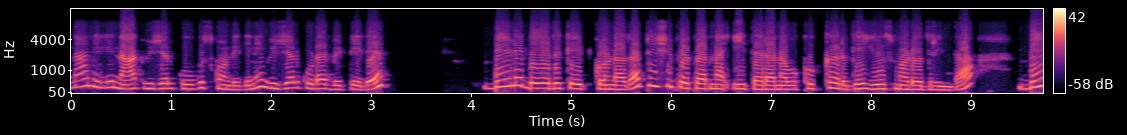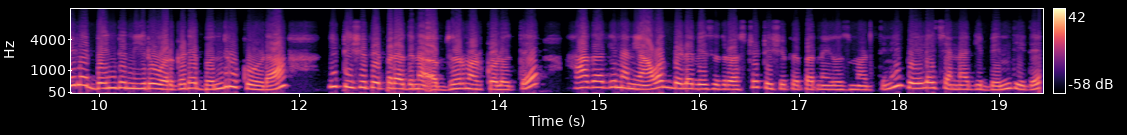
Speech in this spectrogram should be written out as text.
ನಾನಿಲ್ಲಿ ನಾಲ್ಕು ವಿಷಲ್ ಕೂಗಿಸ್ಕೊಂಡಿದ್ದೀನಿ. ವಿಷಲ್ ಕೂಡ ಬಿಟ್ಟಿದೆ. ಬೇಳೆ ಬೇಯೋದಕ್ಕೆ ಇಟ್ಕೊಂಡಾಗ ಟಿಶ್ಯೂ ಪೇಪರ್ನ ಈ ತರ ನಾವು ಕುಕ್ಕರ್ಗೆ ಯೂಸ್ ಮಾಡೋದ್ರಿಂದ ಬೇಳೆ ಬೆಂದು ನೀರು ಹೊರಗಡೆ ಬಂದ್ರೂ ಕೂಡ ಈ ಟಿಶ್ಯೂ ಪೇಪರ್ ಅದನ್ನ ಅಬ್ಸರ್ವ್ ಮಾಡ್ಕೊಳ್ಳುತ್ತೆ. ಹಾಗಾಗಿ ನಾನು ಯಾವಾಗ ಬೇಳೆ ಬೇಯಿಸಿದ್ರು ಅಷ್ಟೇ ಟಿಶ್ಯೂ ಪೇಪರ್ನ ಯೂಸ್ ಮಾಡ್ತೀನಿ. ಬೇಳೆ ಚೆನ್ನಾಗಿ ಬೆಂದಿದೆ.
